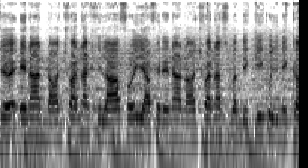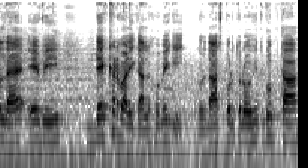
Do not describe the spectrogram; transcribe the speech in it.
'ਚ ਇਹਨਾਂ ਨੌਜਵਾਨਾਂ ਖਿਲਾਫ ਜਾਂ ਫਿਰ ਇਹਨਾਂ ਨੌਜਵਾਨਾਂ ਸੰਬੰਧੀ ਕੀ ਕੁਝ ਨਿਕਲਦਾ ਹੈ, ਇਹ ਵੀ ਦੇਖਣ ਵਾਲੀ ਗੱਲ ਹੋਵੇਗੀ। ਗੁਰਦਾਸਪੁਰ ਤੋਂ ਰੋਹਿਤ ਗੁਪਤਾ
